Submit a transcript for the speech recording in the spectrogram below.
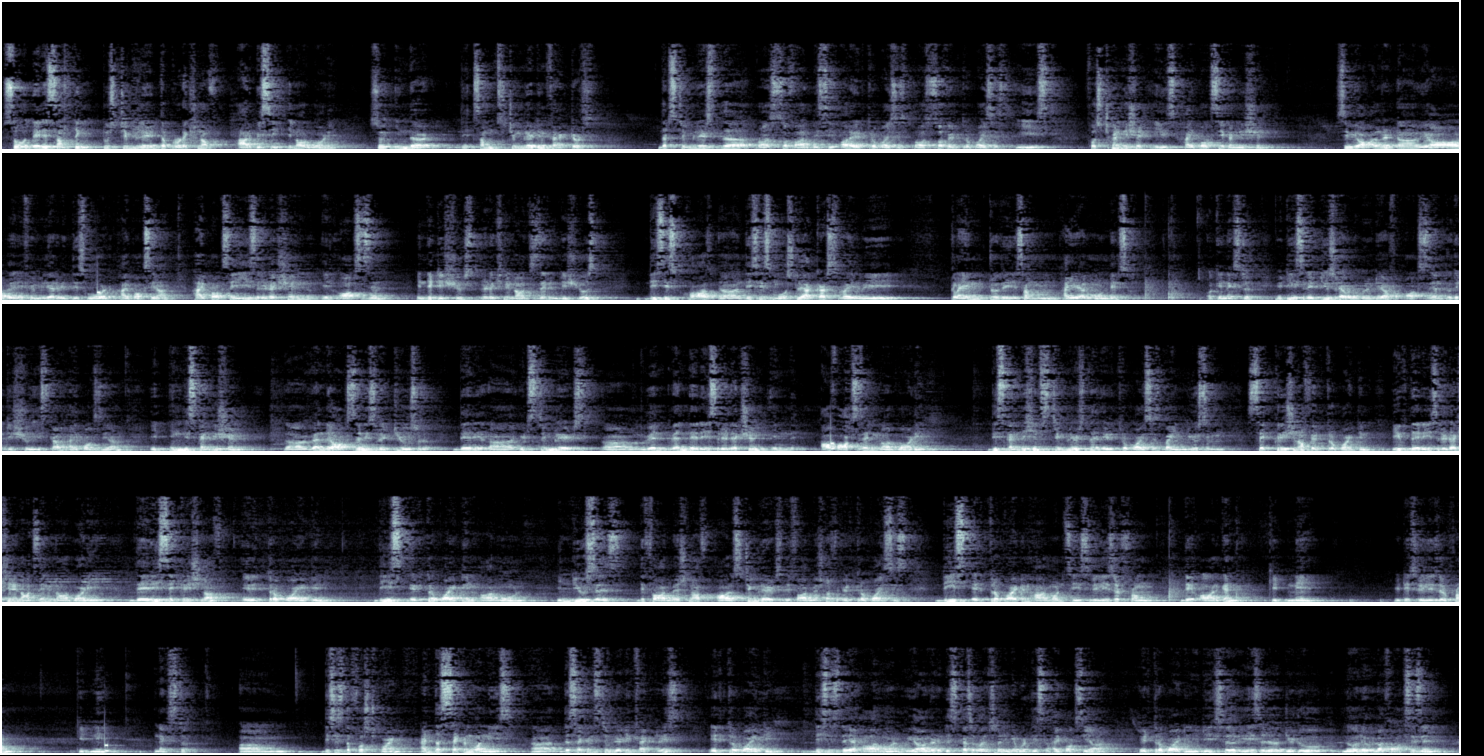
so there is something to stimulate the production of RBC in our body. So in that the, some stimulating factors that stimulates the process of RBC or erythropoiesis. Process of erythropoiesis is first condition is hypoxia condition. See, we already uh, we are all very familiar with this word hypoxia. Hypoxia is reduction in oxygen in the tissues. Reduction in oxygen in tissues. This is cause. Uh, this is mostly occurs while we climb to the some higher mountains. Okay, next. It is reduced availability of oxygen to the tissue is called hypoxia. It, in this condition, uh, when the oxygen is reduced, there uh, it stimulates um, when when there is reduction in of oxygen in our body. This condition stimulates the erythropoiesis by inducing secretion of erythropoietin. If there is reduction in oxygen in our body, there is secretion of erythropoietin. This erythropoietin hormone induces the formation of or stimulates the formation of erythropoiesis. This erythropoietin hormone is released from the organ kidney. It is released from kidney. Next, um, this is the first point, and the second one is uh, the second stimulating factor is erythropoietin. This is the hormone we already discussed while studying about this hypoxia. Erythropoietin it is released uh, due to low level of oxygen.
